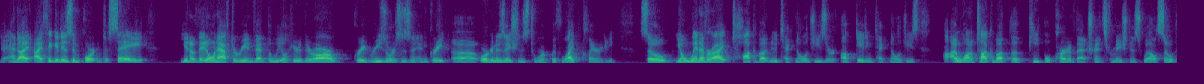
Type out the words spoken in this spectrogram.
And I, I think it is important to say, you know, they don't have to reinvent the wheel here. There are great resources and great organizations to work with, like Claroty. So, you know, whenever I talk about new technologies or updating technologies, I want to talk about the people part of that transformation as well. So,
